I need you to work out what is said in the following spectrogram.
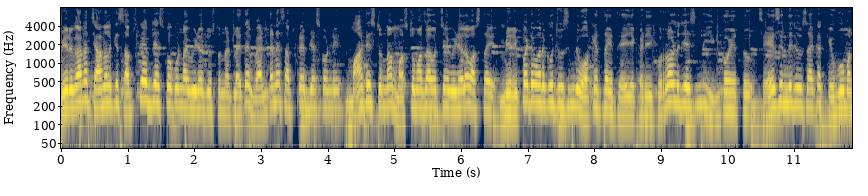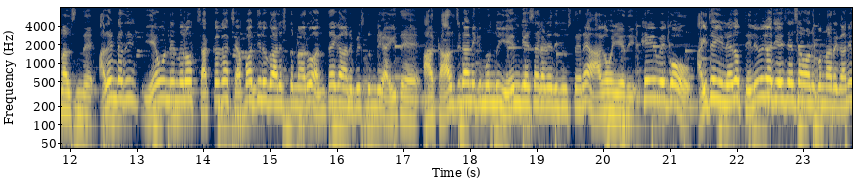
మీరు గాన ఛానల్కి సబ్స్క్రైబ్ చేసుకోకుండా వీడియో చూస్తున్నట్లయితే వెంటనే సబ్స్క్రైబ్ చేసుకోండి. మాటిస్తున్నా మస్తు మజా వచ్చే వీడియోలు వస్తాయి. మీరు ఇప్పటి వరకు చూసింది ఒక ఎత్తు అయితే ఇక్కడ ఈ కుర్రోళ్ళు చేసింది ఇంకో ఎత్తు. చేసింది చూసాక కెవ్వు మనాల్సిందే. అదేంటది? ఏముంది ఇందులో? చక్కగా చపాతీలు కాలుస్తున్నారు అంతేగా అనిపిస్తుంది అయితే ఆ కాల్చడానికి ముందు ఏం చేశారనేది చూస్తేనే ఆగమయ్యేది. హే వెగో అయితే వీళ్ళేదో తెలివిగా చేసేసాం అనుకున్నారు కానీ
